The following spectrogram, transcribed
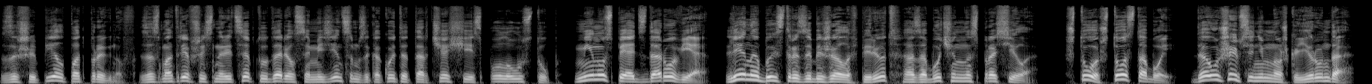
Зашипел, подпрыгнув. Засмотревшись на рецепт, ударился мизинцем за какой-то торчащий из пола уступ. «Минус пять здоровья!» Лена быстро забежала вперед, озабоченно спросила. «Что? Что с тобой?» «Да ушибся немножко, ерунда!»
